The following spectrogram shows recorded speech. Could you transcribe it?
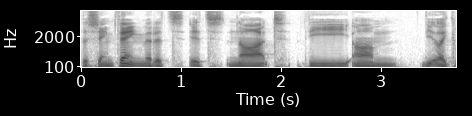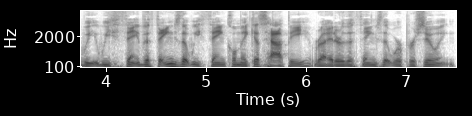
the same thing that it's it's not the um the, like we we think the things that we think will make us happy, right, are the things that we're pursuing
